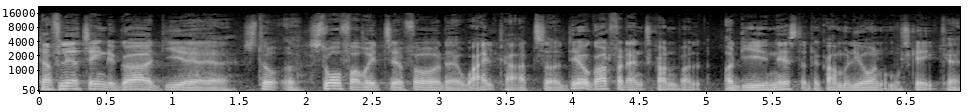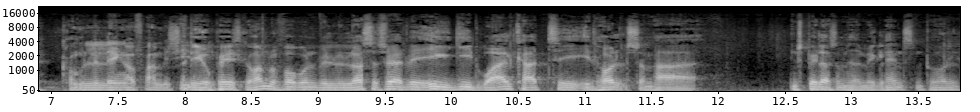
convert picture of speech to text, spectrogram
der er flere ting, der gør, at de er sto, stor favorit til at få et uh, wildcard, så det er jo godt for dansk håndbold, og de næste, der kommer lige under, måske kan komme lidt længere frem i sin. Det europæiske håndboldforbund vil vel også have svært ved at ikke give et wildcard til et hold, som har en spiller, som hedder Mikkel Hansen på holdet.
